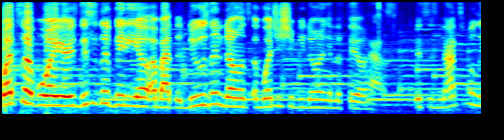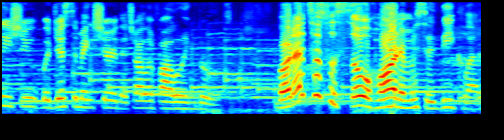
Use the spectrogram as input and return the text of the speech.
What's up, Warriors? This is a video about the do's and don'ts of what you should be doing in the field house. This is not to police you, but just to make sure that y'all are following the rules. Bro, that test was so hard in Mr. D class,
